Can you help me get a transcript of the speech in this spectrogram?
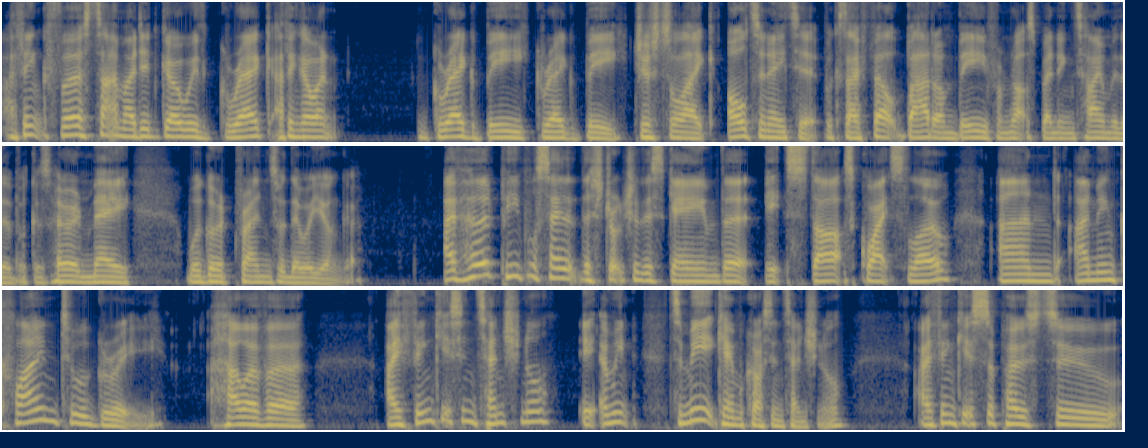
I think first time I did go with Gregg, I think I went Gregg Bea, Gregg Bea, just to like alternate it because I felt bad on Bea from not spending time with her because her and Mae were good friends when they were younger. I've heard people say that the structure of this game that it starts quite slow, and I'm inclined to agree. However, I think it's intentional. It, I mean, to me, it came across intentional. I think it's supposed to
